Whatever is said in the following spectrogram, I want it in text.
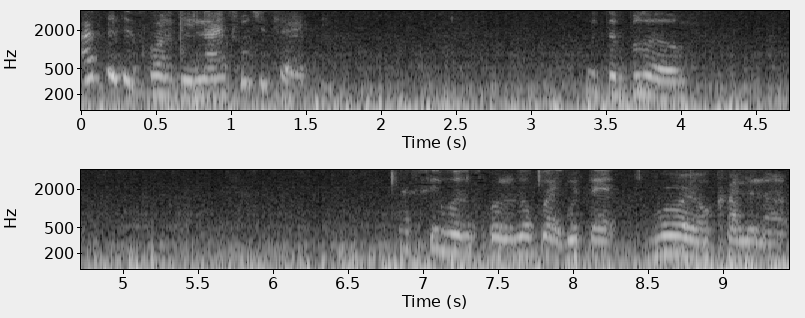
I think it's going to be nice. What you think? With the blue. Let's see what it's going to look like with that royal coming up.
